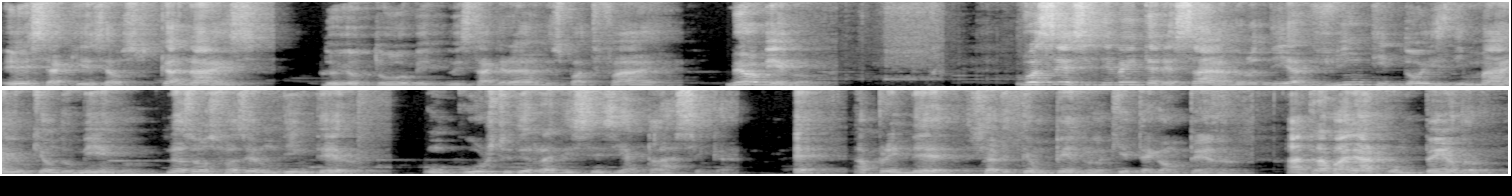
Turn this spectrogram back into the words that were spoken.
esse aqui são os canais do YouTube, do Instagram, do Spotify. Meu amigo, você, se estiver interessado, no dia 22 de maio, que é um domingo, nós vamos fazer um dia inteiro um curso de radiestesia clássica. É, aprender, deve ter um pêndulo aqui, pegar um pêndulo, a trabalhar com um pêndulo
